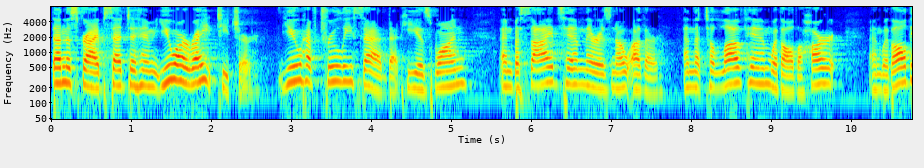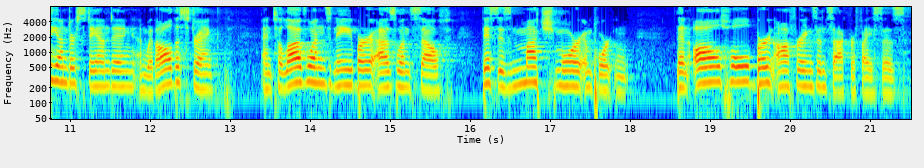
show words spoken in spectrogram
Then the scribe said to him, You are right, teacher. You have truly said that he is one, and besides him there is no other, and that to love him with all the heart, and with all the understanding, and with all the strength, and to love one's neighbor as oneself, this is much more important than all whole burnt offerings and sacrifices.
